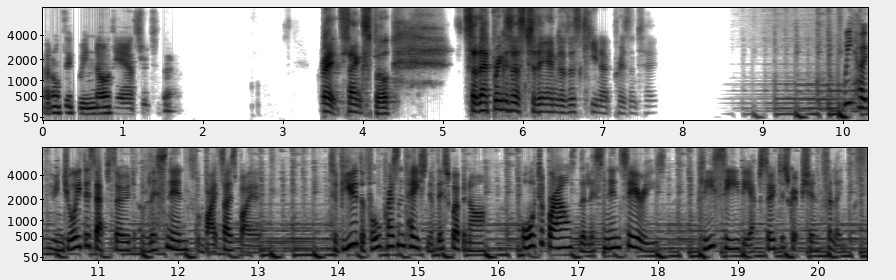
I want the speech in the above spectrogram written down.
I don't think we know the answer to that. Great, thanks, Bill. So that brings us to the end of this keynote presentation. We hope you enjoyed this episode of Listen In from Bite Size Bio. To view the full presentation of this webinar, or to browse the listening series, please see the episode description for links.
